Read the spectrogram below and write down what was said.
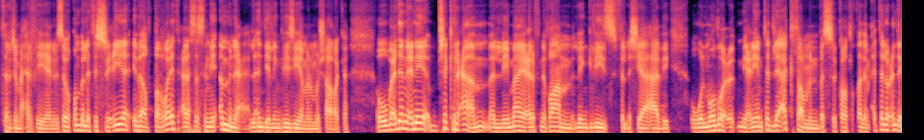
ترجمه حرفية يعني بسوي قنبلة تشريعية إذا اضطريت على أساس إني أمنع الأندية الإنجليزية من المشاركة. وبعدين يعني بشكل عام اللي ما يعرف نظام الإنجليز في الأشياء هذه والموضوع يعني يمتد لاكثر من بس كرة القدم. حتى لو عندك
